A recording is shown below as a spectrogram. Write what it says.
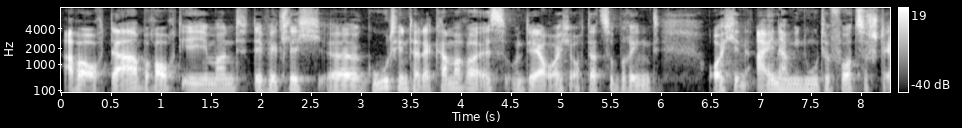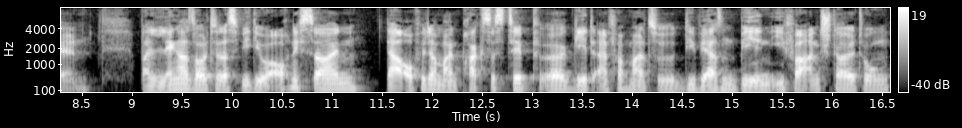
Aber auch da braucht ihr jemand, der wirklich äh, gut hinter der Kamera ist und der euch auch dazu bringt, euch in einer Minute vorzustellen. Weil länger sollte das Video auch nicht sein. Da auch wieder mein Praxistipp, äh, geht einfach mal zu diversen BNI-Veranstaltungen.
